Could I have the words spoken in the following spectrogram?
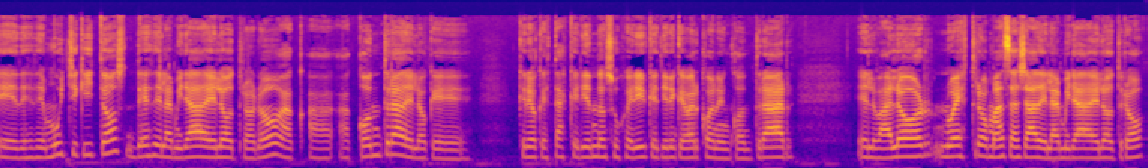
eh, desde muy chiquitos, desde la mirada del otro, ¿no? A, a- a contra de lo que creo que estás queriendo sugerir que tiene que ver con encontrar el valor nuestro más allá de la mirada del otro.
